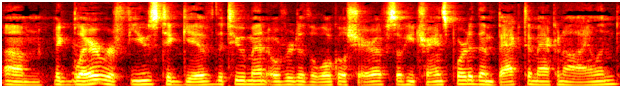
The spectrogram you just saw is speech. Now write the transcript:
Um, McBlair refused to give the two men over to the local sheriff, so he transported them back to Mackinac Island,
